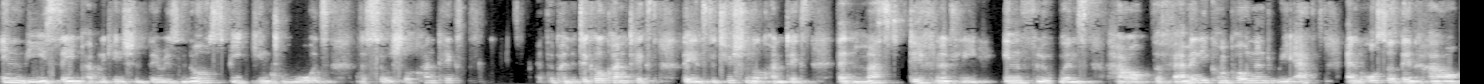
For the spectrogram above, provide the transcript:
in these same publications, there is no speaking towards the social context, the political context, the institutional context that must definitely influence how the family component reacts and also then how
